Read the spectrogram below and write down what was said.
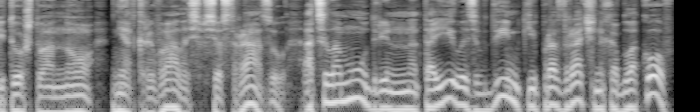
И то, что оно не открывалось все сразу, а целомудренно таилось в дымке прозрачных облаков,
